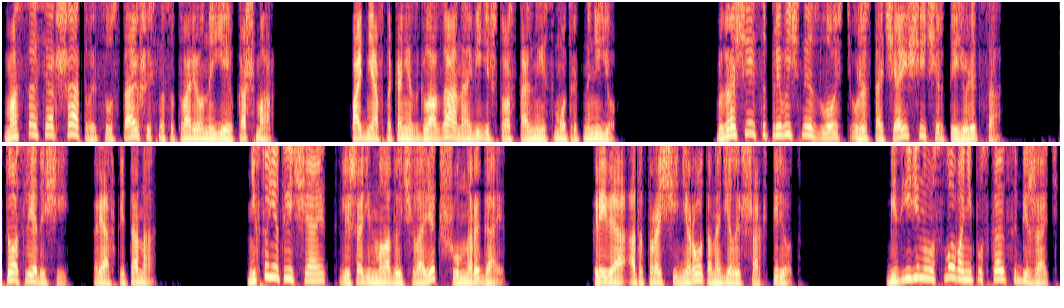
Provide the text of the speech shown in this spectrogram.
Массаси отшатывается, уставившись на сотворенный ею кошмар. Подняв, наконец, глаза, она видит, что остальные смотрят на нее. Возвращается привычная злость, ужесточающая черты ее лица. «Кто следующий?» — рявкает она. Никто не отвечает, лишь один молодой человек шумно рыгает. Кривя от отвращения рот, она делает шаг вперед. Без единого слова они пускаются бежать.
